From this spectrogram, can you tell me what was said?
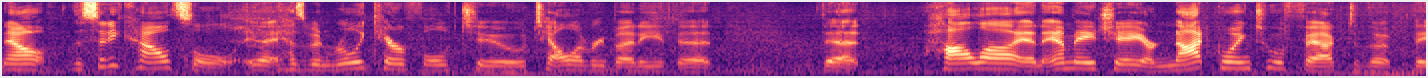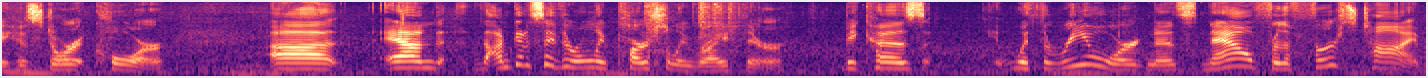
Now, the city council eh, has been really careful to tell everybody that that HALA and MHA are not going to affect the, the historic core. Uh, and I'm going to say they're only partially right there because with the Rio ordinance, now for the first time,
